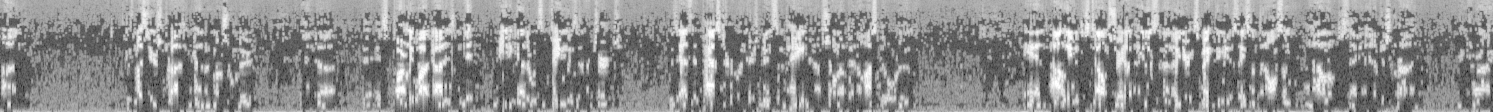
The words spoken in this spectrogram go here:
um, because most of your surprise, I'm kind of an emotional dude. And uh, it's partly why God has knit me together with some families in our church. Because as a pastor, when there's been some pain, and I've shown up in a hospital room, and I'll even just tell them straight up, hey, listen, I know you're expecting me to say something awesome, and I don't know what to say, and I'm just crying. I'm crying.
